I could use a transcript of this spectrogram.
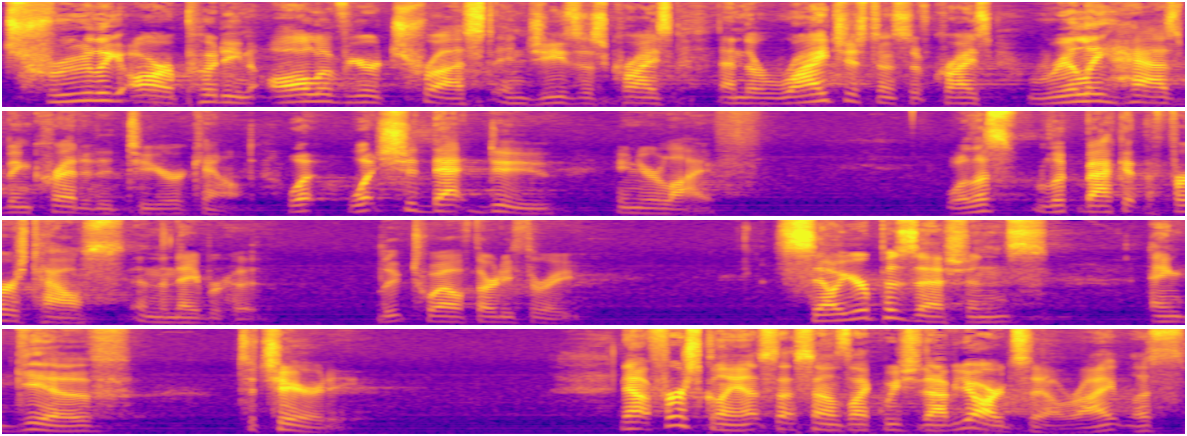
truly are putting all of your trust in Jesus Christ and the righteousness of Christ really has been credited to your account? What, what should that do in your life? Well, let's look back at the first house in the neighborhood. Luke 12 33. Sell your possessions and give to charity. Now, at first glance, that sounds like we should have a yard sale, right? Let's,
